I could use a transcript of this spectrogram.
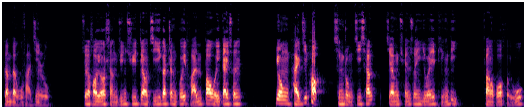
根本无法进入，最后由省军区调集一个正规团包围该村，用迫击炮、轻重机枪将全村夷为平地，放火毁屋，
